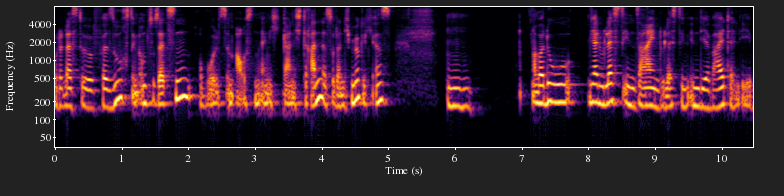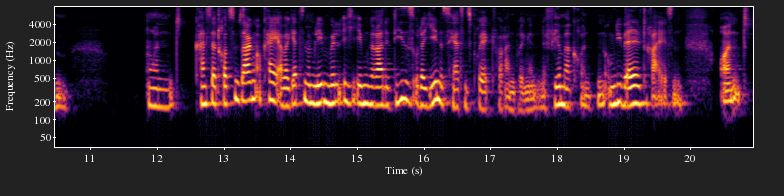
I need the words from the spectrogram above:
oder dass du versuchst, ihn umzusetzen, obwohl es im Außen eigentlich gar nicht dran ist oder nicht möglich ist. Mhm. Aber du, ja, du lässt ihn sein, du lässt ihn in dir weiterleben. Und kannst ja trotzdem sagen, okay, aber jetzt in meinem Leben will ich eben gerade dieses oder jenes Herzensprojekt voranbringen, eine Firma gründen, um die Welt reisen. Und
